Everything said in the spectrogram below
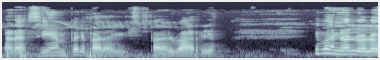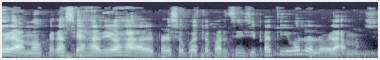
para siempre para el, para el barrio. Y bueno, lo logramos, gracias a Dios al presupuesto participativo lo logramos.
